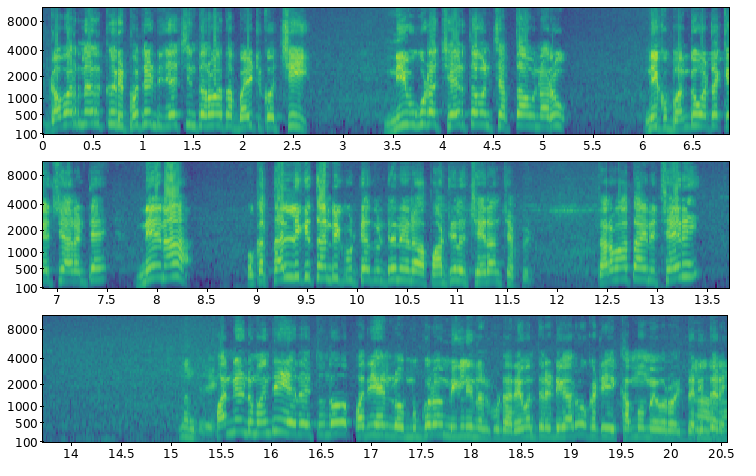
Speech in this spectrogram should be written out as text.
గవర్నర్కు రిప్రజెంట్ చేసిన తర్వాత బయటకు వచ్చి నీవు కూడా చేరుతావని చెప్తా ఉన్నారు. నీకు బంధువు అట కేసీఆర్ అంటే నేనా? ఒక తల్లికి తండ్రికి పుట్టేది ఉంటే నేను ఆ పార్టీలో చేరని చెప్పిండు. తర్వాత ఆయన చేరి మంత్రి. పన్నెండు మంది ఏదైతుందో పదిహేనులో ముగ్గురు మిగిలింది అనుకుంటారు రేవంత్ రెడ్డి గారు ఒకటి ఖమ్మం ఎవరో ఇద్దరు ఇద్దరే.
